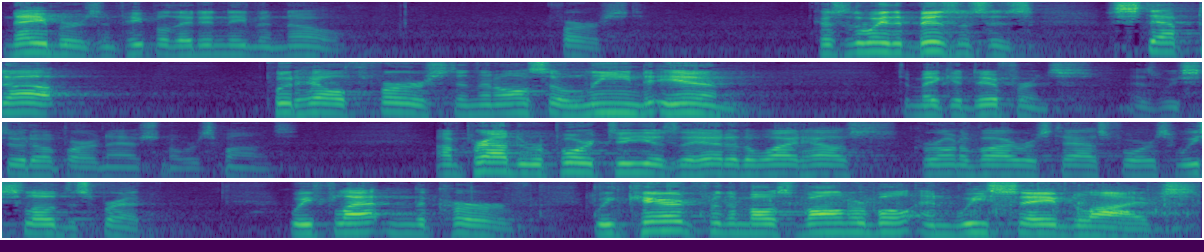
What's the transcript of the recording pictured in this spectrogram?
neighbors and people they didn't even know first. Because of the way that businesses stepped up, put health first, and then also leaned in to make a difference as we stood up our national response. I'm proud to report to you, as the head of the White House Coronavirus Task Force, we slowed the spread. We flattened the curve. We cared for the most vulnerable, and we saved lives.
